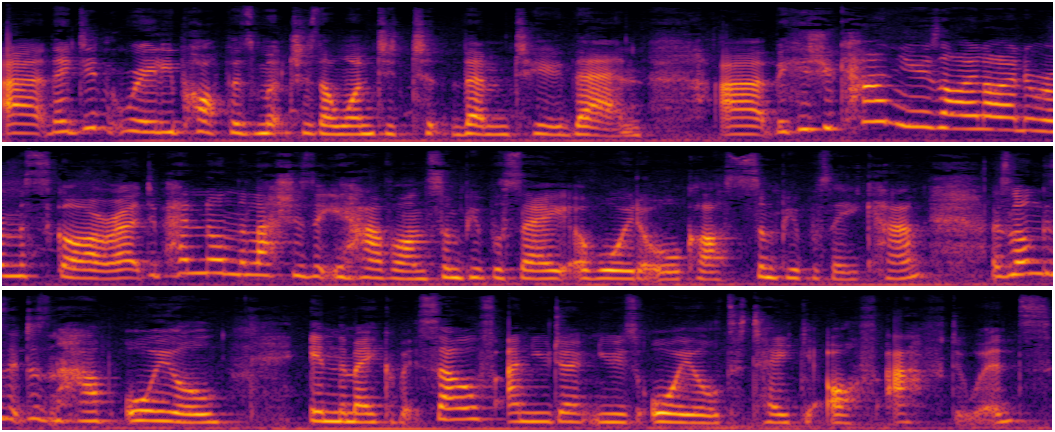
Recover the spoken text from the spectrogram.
uh, they didn't really pop as much as I wanted wanted to, them to then. Uh, because you can use eyeliner and mascara depending on the lashes that you have on. Some people say avoid at all costs some people say you can. As long as it doesn't have oil in the makeup itself and you don't use oil to take it off afterwards.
